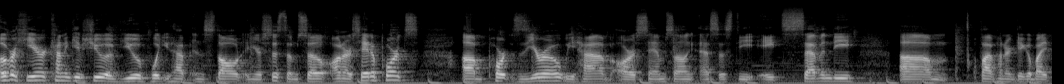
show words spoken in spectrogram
Over here kind of gives you a view of what you have installed in your system. So on our SATA ports, um, port zero, we have our Samsung SSD 870, um, 500 gigabyte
